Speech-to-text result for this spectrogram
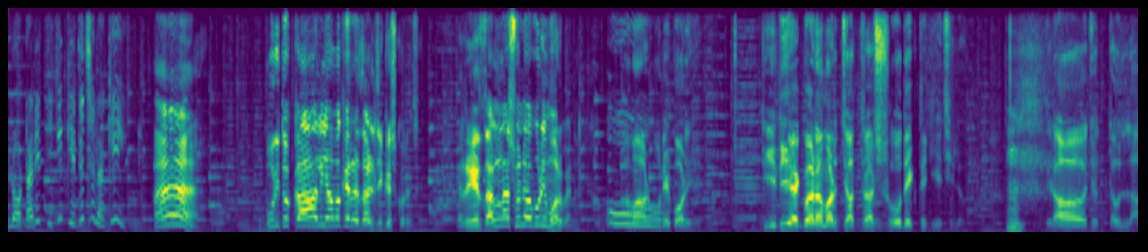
লটারির টিকিট কেটেছে নাকি? হ্যাঁ বুড়ি তো কালই আমাকে রেজাল্ট জিজ্ঞেস করেছে। রেজাল্ট না শুনেও বুড়ি মরবে না। ও। আমার মনে পড়ে দিদি একবার আমার যাত্রার শো দেখতে গিয়েছিল। সিরাজউদ্দৌলা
